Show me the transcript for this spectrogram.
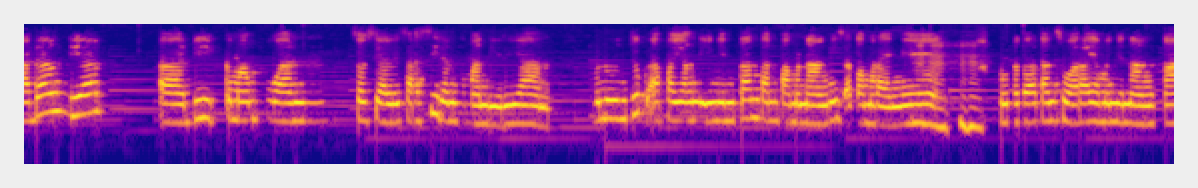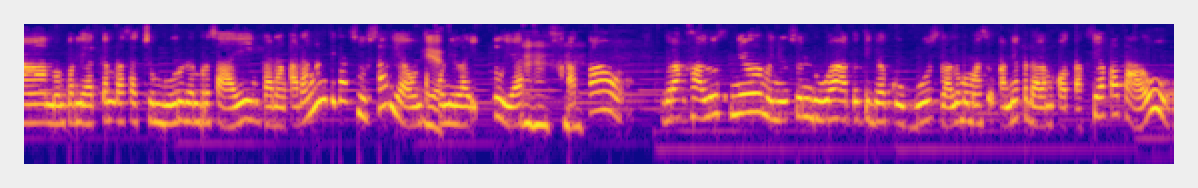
kadang dia uh, di kemampuan sosialisasi dan kemandirian menunjuk apa yang diinginkan tanpa menangis atau merengek, mm-hmm. mengeluarkan suara yang menyenangkan, memperlihatkan rasa cemburu dan bersaing. Kadang-kadang kan kita susah ya untuk yeah. menilai itu ya. Mm-hmm. Atau Gerak halusnya menyusun dua atau tiga kubus lalu memasukkannya ke dalam kotak. Siapa tahu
